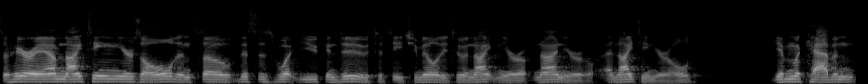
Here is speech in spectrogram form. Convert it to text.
So here I am, 19 years old, and so this is what you can do to teach humility to a 19 year, nine year, a 19 year old. Give them a cabin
